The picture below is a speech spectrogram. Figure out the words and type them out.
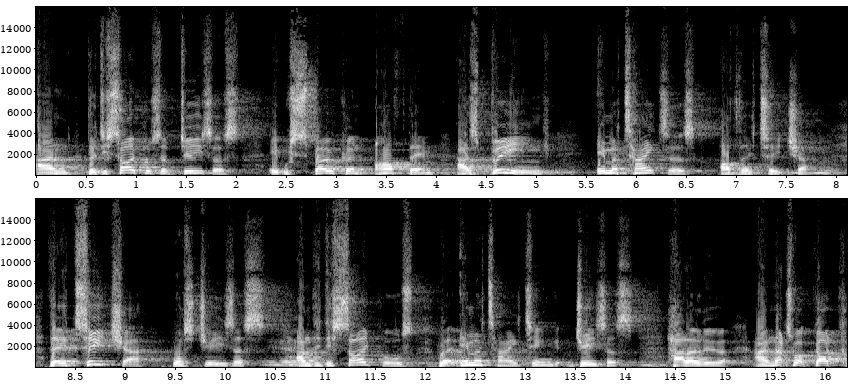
And the disciples of Jesus, it was spoken of them as being imitators of their teacher. Their teacher was Jesus. Amen. And the disciples were imitating Jesus. Hallelujah. And that's what God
